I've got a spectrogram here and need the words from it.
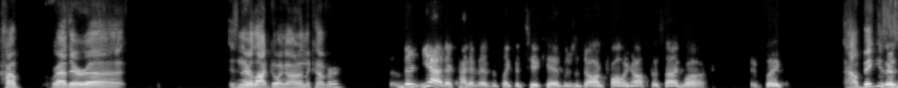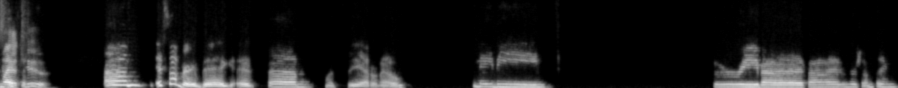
comp? Rather, uh, isn't there a lot going on on the cover? There, yeah, there kind of is. It's like the two kids. There's a dog falling off the sidewalk. It's like, How big is this tattoo? Um, it's not very big. It's um, let's see, I don't know, maybe three by five or something.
